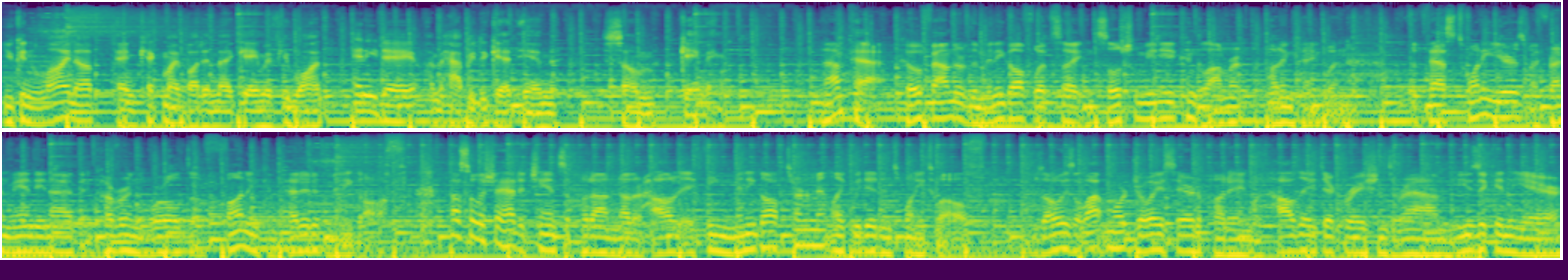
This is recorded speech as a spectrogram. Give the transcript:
You can line up and kick my butt in that game if you want. Any day, I'm happy to get in some gaming. And I'm Pat, co founder of the mini golf website and social media conglomerate, The Putting Penguin. For the past 20 years, my friend Mandy and I have been covering the world of fun and competitive mini golf. I also wish I had a chance to put on another holiday themed mini golf tournament like we did in 2012. There's always a lot more joyous air to putting with holiday decorations around, music in the air,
